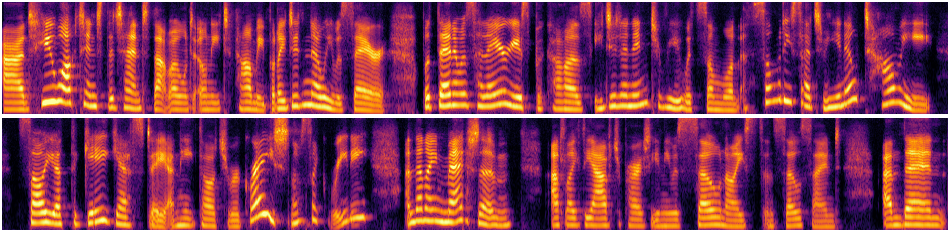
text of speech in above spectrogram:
and who walked into the tent at that moment? Only Tommy, but I didn't know he was there. But then it was hilarious because he did an interview with someone, and somebody said to me, "You know, Tommy." Saw you at the gig yesterday and he thought you were great. And I was like, Really? And then I met him at like the after party and he was so nice and so sound. And then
